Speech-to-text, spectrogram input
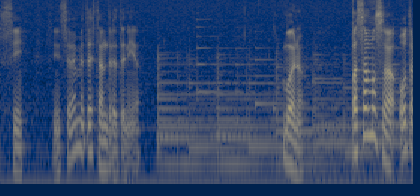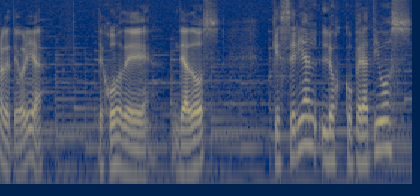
sí, sinceramente está entretenido. Bueno, pasamos a otra categoría de juegos de, de A2 que serían los cooperativos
